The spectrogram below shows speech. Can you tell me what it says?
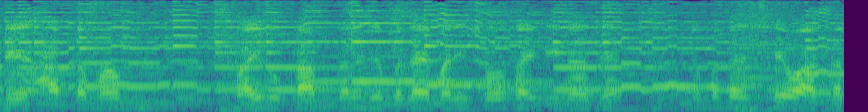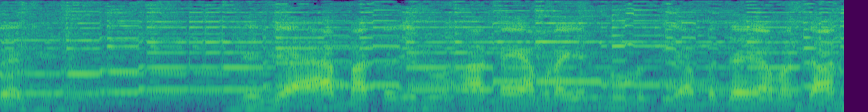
છે ને આ તમામ ભાઈઓ કામ કરે છે બધા મારી સોસાયટીના છે અને બધા સેવા કરે છે. ને જે આ માતાજીનું, આ કાંઈ આપણા એકનું નથી, આ બધાએ આમાં દાન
